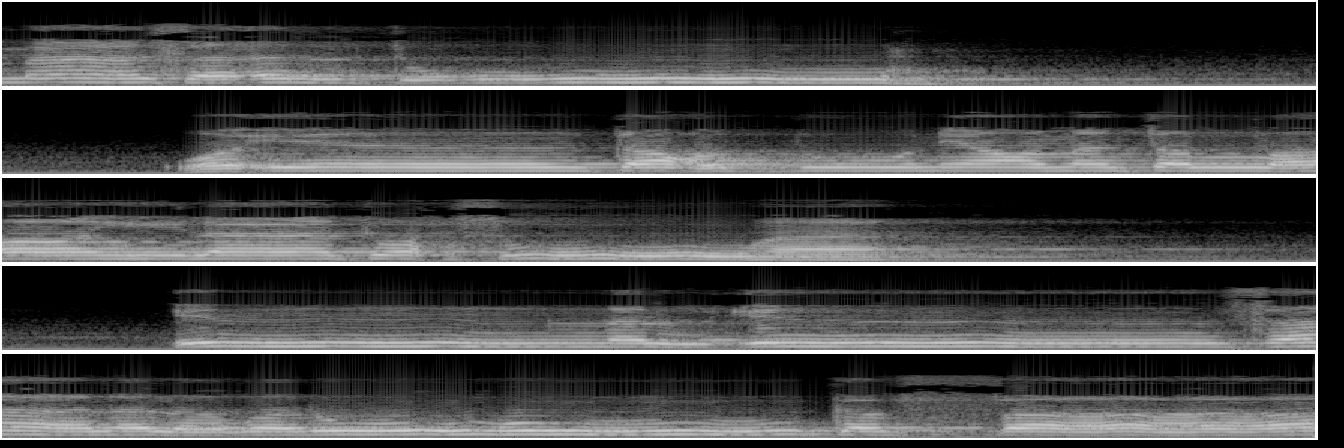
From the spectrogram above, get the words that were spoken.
كل ما سألتموه وإن تعدوا نعمة الله لا تحصوها إن الإنسان لظلوم كفار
